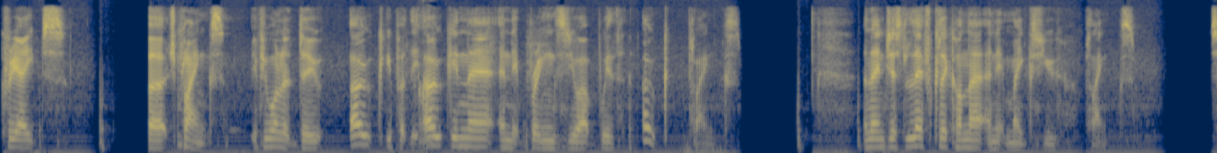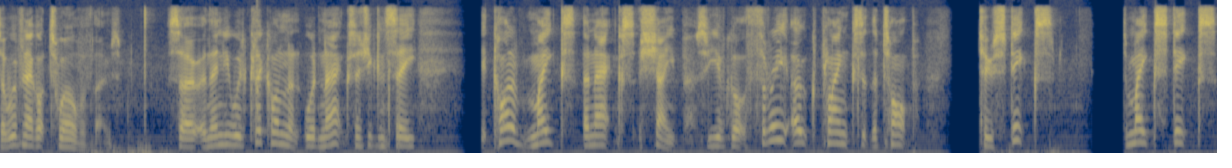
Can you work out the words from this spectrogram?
creates birch planks. If you want to do oak, you put the oak in there and it brings you up with oak planks. And then just left click on that and it makes you planks. So we've now got 12 of those. So, and then you would click on the wooden axe, as you can see, it kind of makes an axe shape. So you've got three oak planks at the top, two sticks. To make sticks,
